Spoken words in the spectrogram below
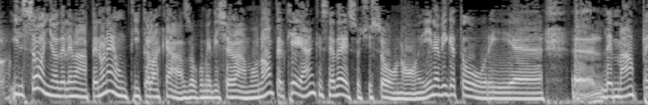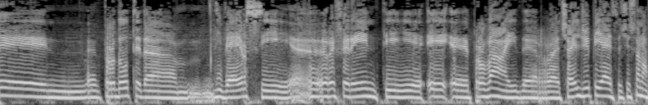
il sogno delle mappe non è un titolo a caso, come dicevamo, no? Perché anche se adesso ci sono i navigatori, eh, eh, le mappe mh, mm, prodotte da mh, mm, diversi eh, referenti e eh, provider, c'è cioè il GPS, ci sono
